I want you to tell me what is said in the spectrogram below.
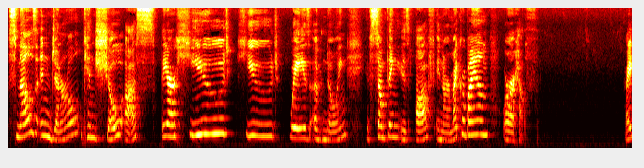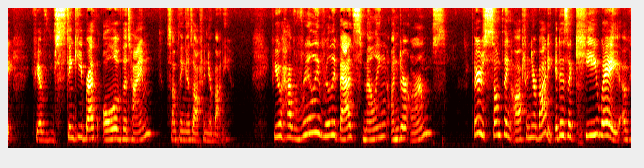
Smells in general can show us, they are huge, huge ways of knowing if something is off in our microbiome or our health. Right? If you have stinky breath all of the time, something is off in your body. If you have really, really bad smelling underarms, there's something off in your body. It is a key way of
